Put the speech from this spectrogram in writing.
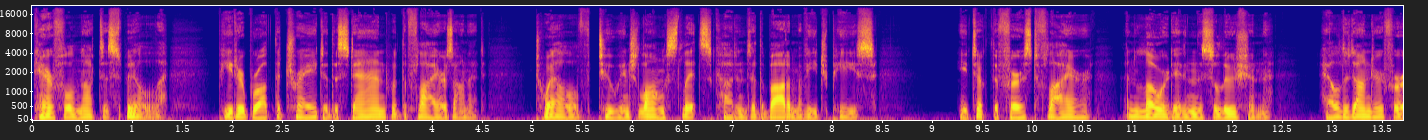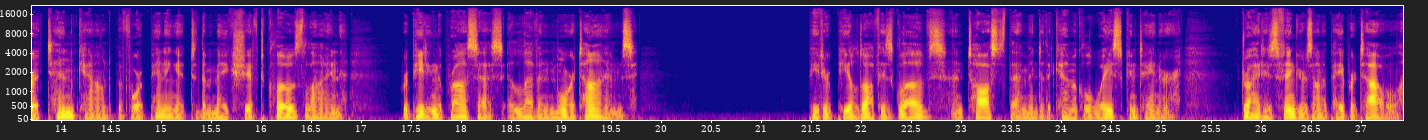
Careful not to spill, Peter brought the tray to the stand with the flyers on it, twelve two inch long slits cut into the bottom of each piece. He took the first flyer and lowered it in the solution, held it under for a 10 count before pinning it to the makeshift clothesline, repeating the process 11 more times. Peter peeled off his gloves and tossed them into the chemical waste container, dried his fingers on a paper towel.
